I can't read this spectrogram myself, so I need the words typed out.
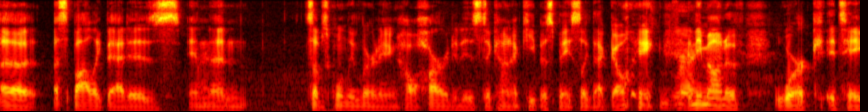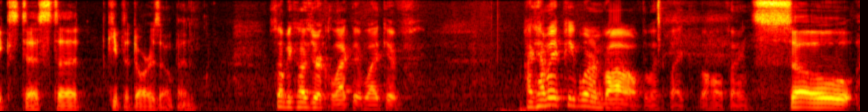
uh, a spot like that is, and then subsequently learning how hard it is to kind of keep a space like that going Right. and the amount of work it takes just to keep the doors open. So because you're a collective, like if like how many people are involved with like the whole thing? So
